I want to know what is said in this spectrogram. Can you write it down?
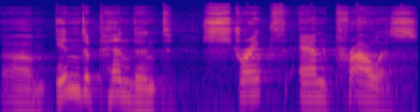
um, independent strength and prowess.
